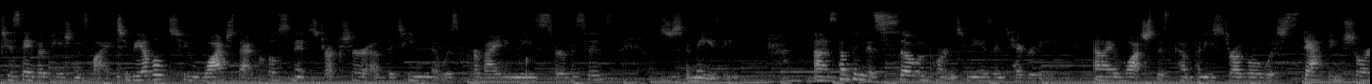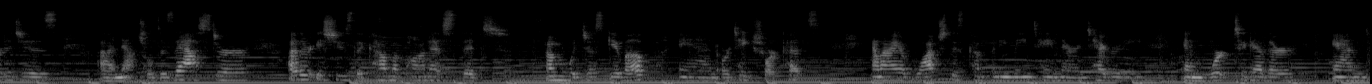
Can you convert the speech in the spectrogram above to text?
to save a patient's life. To be able to watch that close-knit structure of the team that was providing these services was just amazing. Uh, something that's so important to me is integrity. And I've watched this company struggle with staffing shortages, uh, natural disaster, other issues that come upon us that some would just give up and or take shortcuts. And I have watched this company maintain their integrity and work together and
